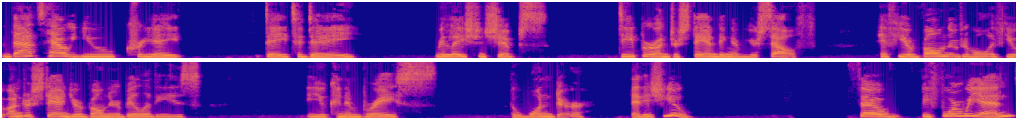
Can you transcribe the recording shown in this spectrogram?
that's how you create day to day relationships, deeper understanding of yourself. If you're vulnerable, if you understand your vulnerabilities, you can embrace the wonder that is you. So before we end,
